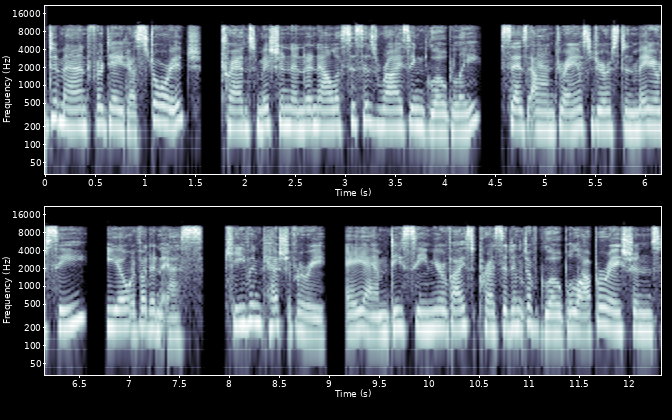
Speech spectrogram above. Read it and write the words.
demand for data storage, transmission and analysis is rising globally, says Andreas Gerstenmayer CEO of AT&S. Kevin Keshvari, AMD Senior Vice President of Global Operations,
